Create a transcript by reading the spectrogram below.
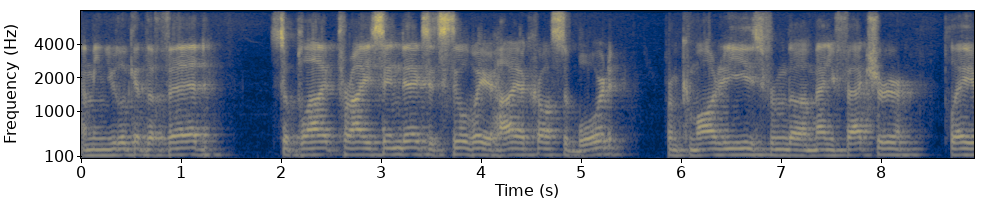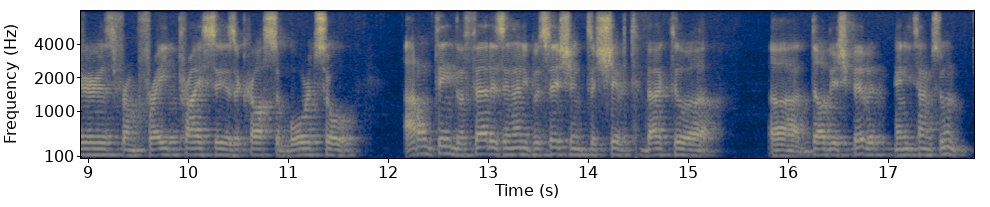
I mean, you look at the Fed supply price index, it's still very high across the board from commodities, from the manufacturer players, from freight prices across the board. So I don't think the Fed is in any position to shift back to a uh, dovish pivot anytime soon.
